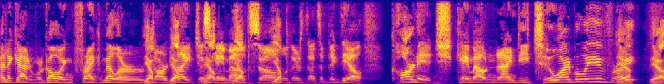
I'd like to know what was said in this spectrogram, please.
And again, we're going Frank Miller, Yep, Dark yep, Knight just yep, came out, yep, so yep. there's that's a big deal. Carnage came out in 92, I believe, right? Yeah, yeah.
